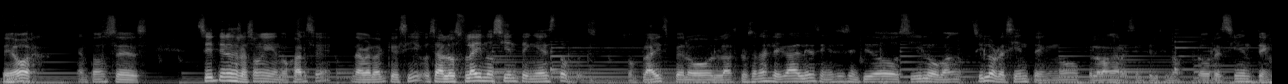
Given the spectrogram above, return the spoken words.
peor. Entonces, sí tienes razón en enojarse, la verdad que sí. O sea, los flies no sienten esto, pues son flies, pero las personas legales en ese sentido sí lo van, sí lo resienten, no que lo van a resentir, sino lo resienten.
